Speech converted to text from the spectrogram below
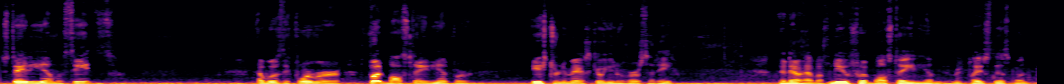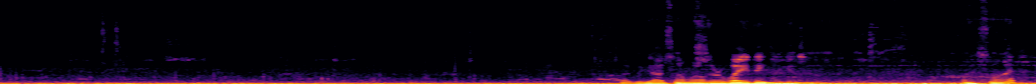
stadium of seats. That was the former football stadium for Eastern New Mexico University. They now have a new football stadium to replace this one. Looks like we got someone over there waving, I guess, on the side.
